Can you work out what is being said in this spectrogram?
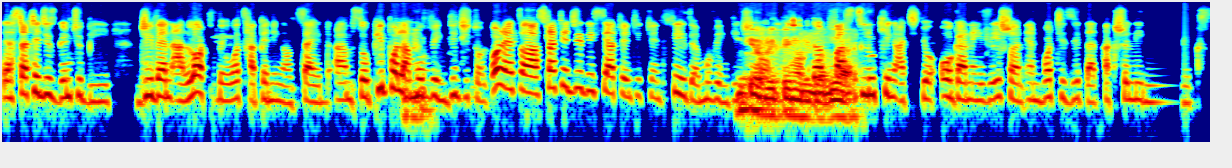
their strategy is going to be driven a lot by what's happening outside. Um, so people are mm-hmm. moving digital. All right, so our strategy this year, 2023, is we're moving digital. Everything without first yeah. looking at your organization and what is it that actually makes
